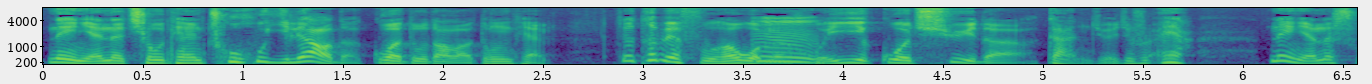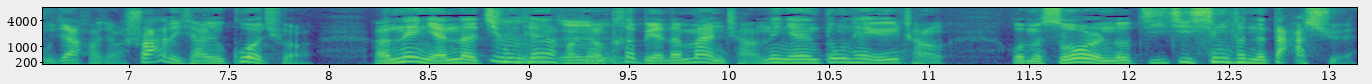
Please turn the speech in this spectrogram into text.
那年的秋天出乎意料的过渡到了冬天。就特别符合我们回忆过去的感觉，就是哎呀，那年的暑假好像唰的一下就过去了。啊，那年的秋天好像特别的漫长，那年的冬天有一场我们所有人都极其兴奋的大雪，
